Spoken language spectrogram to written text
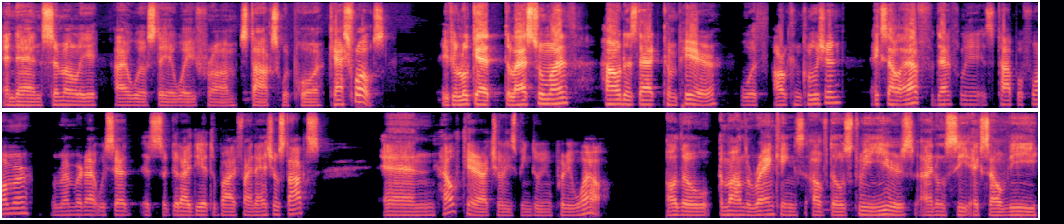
And then similarly, I will stay away from stocks with poor cash flows. If you look at the last two months, how does that compare with our conclusion? XLF definitely is a top performer. Remember that we said it's a good idea to buy financial stocks. And healthcare actually has been doing pretty well. Although among the rankings of those three years, I don't see XLV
